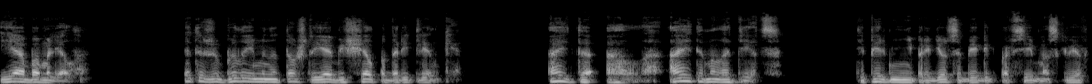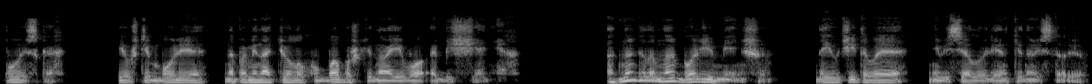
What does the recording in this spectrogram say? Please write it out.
Я обомлел. Это же было именно то, что я обещал подарить Ленке. Ай да Алла, ай да молодец. Теперь мне не придется бегать по всей Москве в поисках, и уж тем более напоминать Телуху бабушкину о его обещаниях. Одной головной болью меньше, да и учитывая невеселую Ленкину историю,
